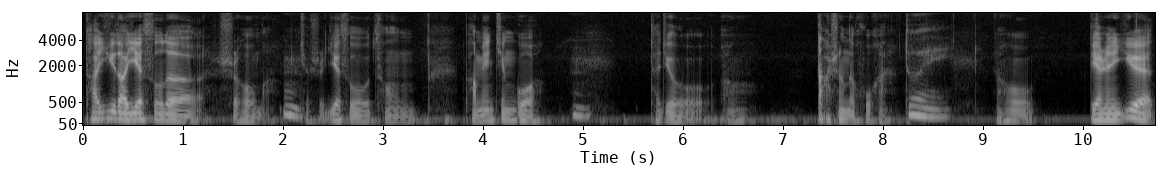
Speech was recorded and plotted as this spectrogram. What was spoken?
他遇到耶稣的时候嘛，嗯就是耶稣从旁边经过，嗯，他就嗯大声的呼喊，对，然后别人越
